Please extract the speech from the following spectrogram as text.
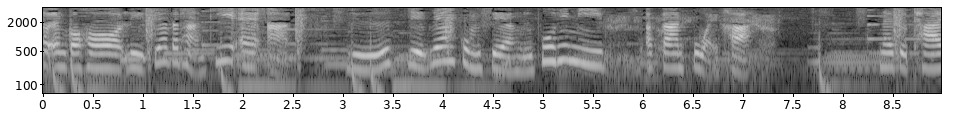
ลแอลกอฮอล์หลีกเลี่ยงสถานที่แออัด หรือหลีกเลี่ยงกลุ่มเสี่ยงหรือผู้ที่มีอาการป่วยค่ะ ในสุดท้าย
